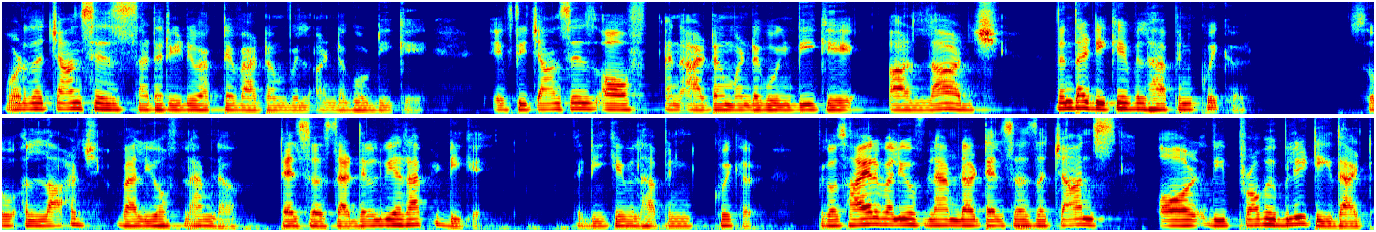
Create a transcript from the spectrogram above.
What are the chances that a radioactive atom will undergo decay? If the chances of an atom undergoing decay are large, then that decay will happen quicker. So a large value of lambda tells us that there will be a rapid decay. The decay will happen quicker because higher value of lambda tells us the chance or the probability that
